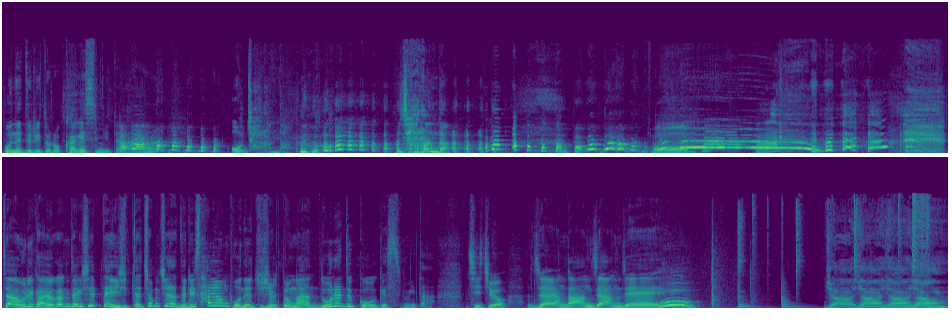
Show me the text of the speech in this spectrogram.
보내드리도록 하겠습니다. 오, 잘한다. 잘한다. 어. 아. 자, 우리 가요광장 10대, 20대 청취자들이 사연 보내주실 동안 노래 듣고 오겠습니다. 지조, 자양강장제. 야 야 야 야.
